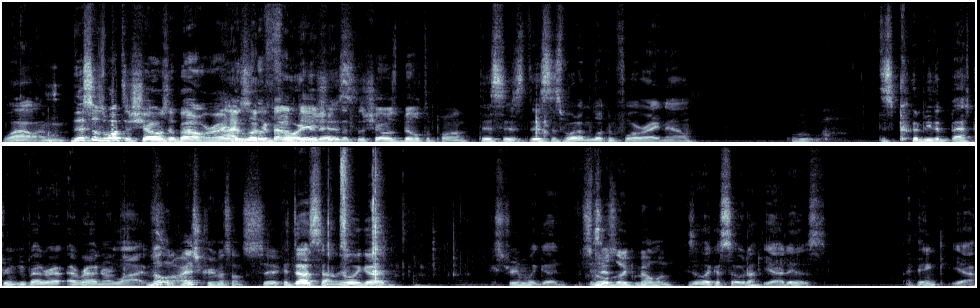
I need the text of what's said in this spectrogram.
Wow, I'm. This I'm- is what the show's about, right? I'm this looking is the forward to foundation this. that the show is built upon. This is this is what I'm looking for right now. Ooh. This could be the best drink we've ever ever had in our lives. Melon ice cream. That sounds sick. It does sound really good. Extremely good. It Is smells it, like melon. is it like a soda? Yeah, it is. I think. Yeah.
